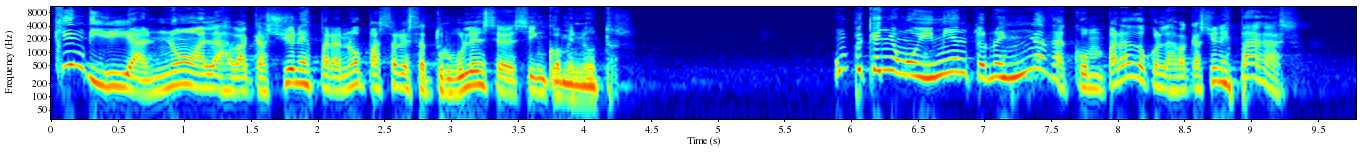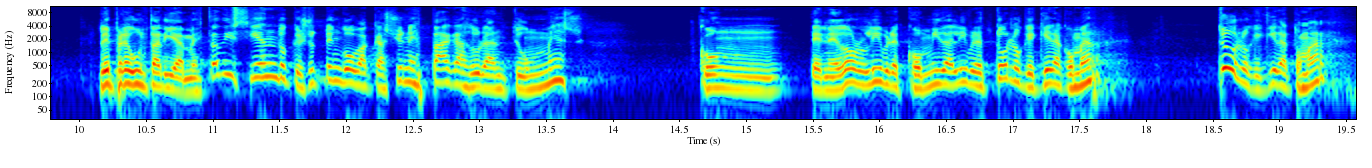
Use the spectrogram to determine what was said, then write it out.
¿Quién diría no a las vacaciones para no pasar esa turbulencia de cinco minutos? Un pequeño movimiento no es nada comparado con las vacaciones pagas. Le preguntaría, ¿me está diciendo que yo tengo vacaciones pagas durante un mes con tenedor libre, comida libre, todo lo que quiera comer? ¿Todo lo que quiera tomar?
